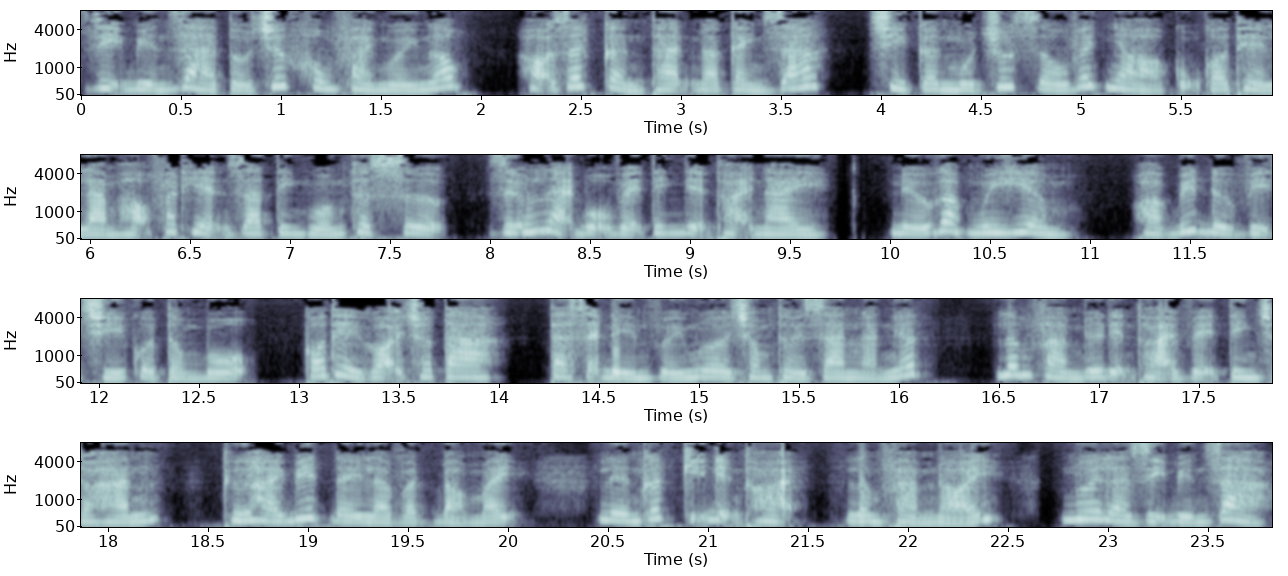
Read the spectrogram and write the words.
Dị biến giả tổ chức không phải người ngốc, họ rất cẩn thận và cảnh giác, chỉ cần một chút dấu vết nhỏ cũng có thể làm họ phát hiện ra tình huống thật sự. Giữ lại bộ vệ tinh điện thoại này, nếu gặp nguy hiểm hoặc biết được vị trí của tổng bộ, có thể gọi cho ta, ta sẽ đến với ngươi trong thời gian ngắn nhất. Lâm Phàm đưa điện thoại vệ tinh cho hắn, thứ hai biết đây là vật bảo mệnh, liền cất kỹ điện thoại. Lâm Phàm nói, ngươi là dị biến giả,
